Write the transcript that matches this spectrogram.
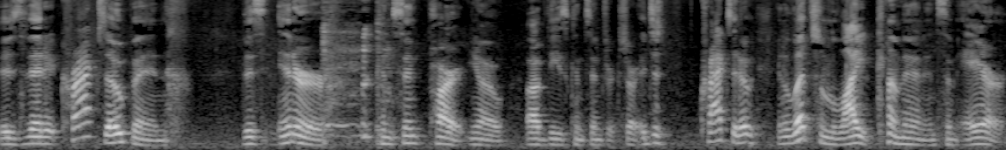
is that it cracks open this inner consent part, you know, of these concentric circles. It just cracks it open and it lets some light come in and some air.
